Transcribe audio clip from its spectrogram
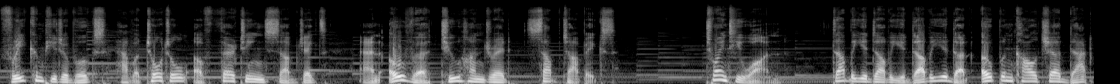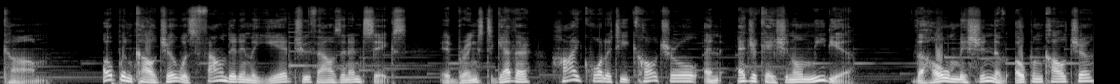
Free computer books have a total of 13 subjects and over 200 subtopics. 21. www.openculture.com Open Culture was founded in the year 2006. It brings together high quality cultural and educational media. The whole mission of Open Culture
